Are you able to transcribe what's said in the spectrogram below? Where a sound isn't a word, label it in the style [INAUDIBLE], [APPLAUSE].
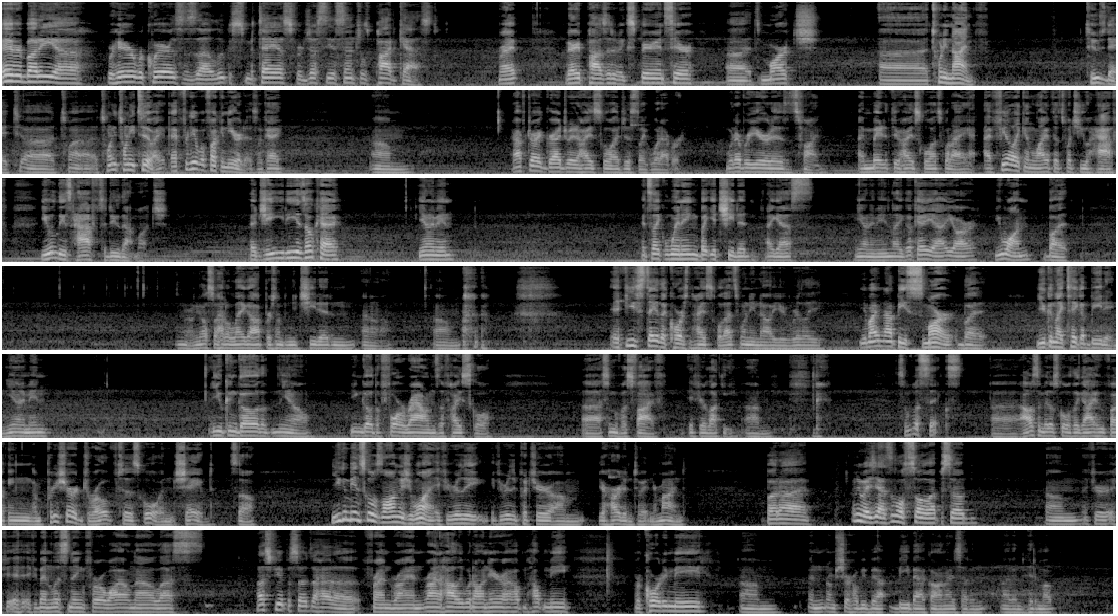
Hey everybody, uh, we're here, we're queer. This is uh, Lucas Mateus for Just the Essentials podcast. Right? Very positive experience here. Uh, it's March uh, 29th, Tuesday, uh, tw- uh, 2022. I, I forget what fucking year it is, okay? Um, after I graduated high school, I just like, whatever. Whatever year it is, it's fine. I made it through high school. That's what I I feel like in life that's what you have you at least have to do that much. A GED is okay. You know what I mean? It's like winning but you cheated, I guess. You know what I mean? Like okay, yeah, you are. You won, but you know, you also had a leg up or something you cheated and I don't know. Um [LAUGHS] if you stay the course in high school, that's when you know you really you might not be smart, but you can like take a beating. You know what I mean? You can go the you know, you can go the four rounds of high school. Uh, some of us five, if you're lucky. Um, [LAUGHS] some of us six. Uh, I was in middle school with a guy who fucking I'm pretty sure drove to school and shaved. So you can be in school as long as you want if you really if you really put your um your heart into it and your mind. But uh anyways, yeah, it's a little solo episode. Um, if you're if if if you've been listening for a while now, last last few episodes, I had a friend Ryan Ryan Hollywood on here help help me recording me, um, and I'm sure he'll be back be back on. I just haven't I haven't hit him up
